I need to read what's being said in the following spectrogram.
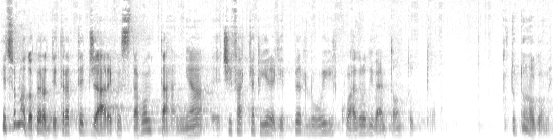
Il suo modo però di tratteggiare questa montagna eh, ci fa capire che per lui il quadro diventa un tutt'uno. Tutt'uno come?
